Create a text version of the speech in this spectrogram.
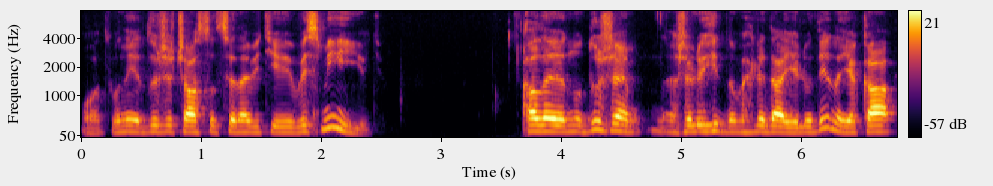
От, Вони дуже часто це навіть і висміюють. Але ну, дуже жалюгідно виглядає людина, яка е,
